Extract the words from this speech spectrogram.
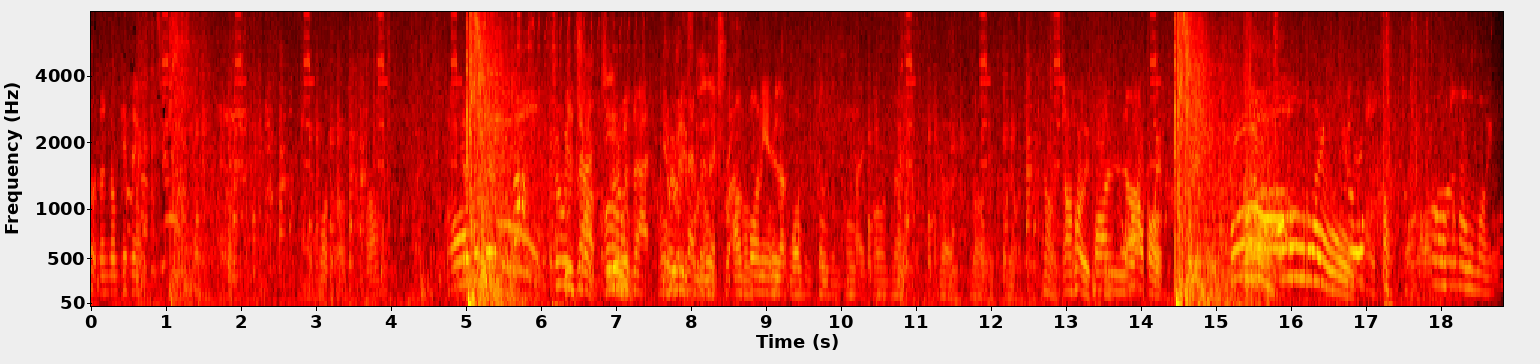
a don't. What the fuck? Oh, oh God! Who is that? Who is that? Get ready for the next round. I'm finding who that was. Oh, no. No, no, no, no. No, oh. Oh, oh, oh my god. Oh, oh my god.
